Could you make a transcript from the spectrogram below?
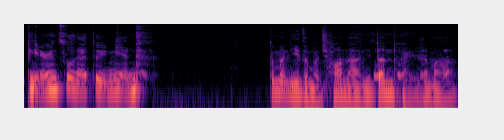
别人坐在对面的。根本你怎么翘呢？你蹬腿是吗？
